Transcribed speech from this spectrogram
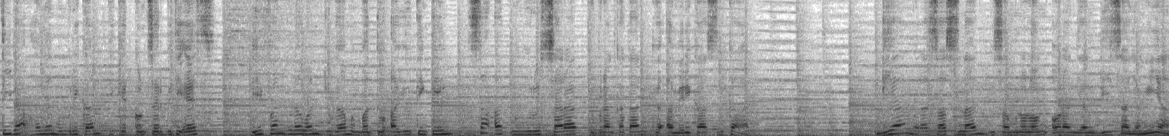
Tidak hanya memberikan tiket konser BTS, Ivan Gunawan juga membantu Ayu Ting Ting saat mengurus syarat keberangkatan ke Amerika Serikat. Dia merasa senang bisa menolong orang yang disayanginya.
